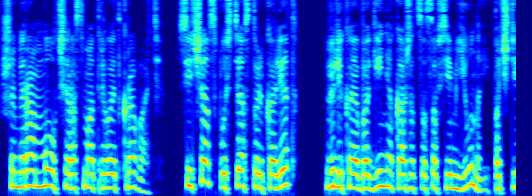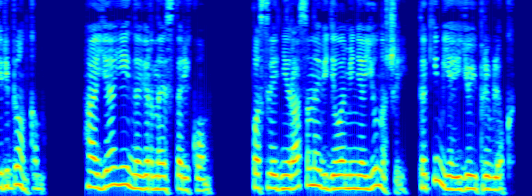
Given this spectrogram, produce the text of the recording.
Шамирам молча рассматривает кровать. Сейчас, спустя столько лет, великая богиня кажется совсем юной, почти ребенком. А я ей, наверное, стариком. Последний раз она видела меня юношей, таким я ее и привлек.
